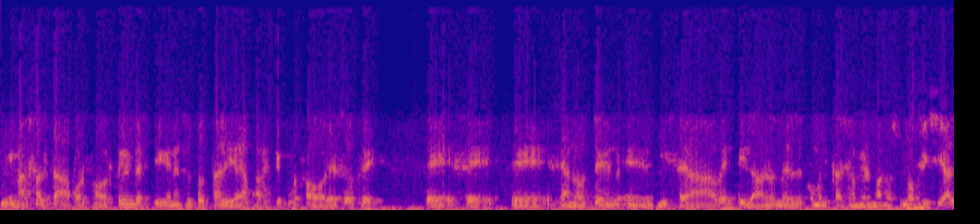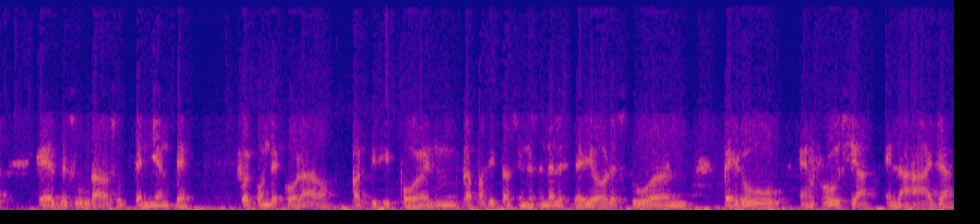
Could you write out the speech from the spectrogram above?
Ni más faltaba, por favor, que lo investiguen en su totalidad para que por favor eso se, se, se, se- se anote eh, y sea ventilado en los medios de comunicación. Mi hermano es un oficial que desde su grado subteniente fue condecorado, participó en capacitaciones en el exterior, estuvo en Perú, en Rusia, en La Haya,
